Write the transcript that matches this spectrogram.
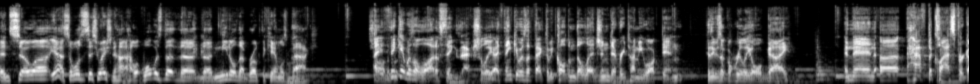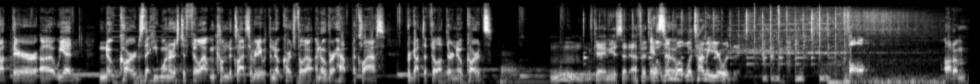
And so uh yeah, so what was the situation? How, how what was the the the needle that broke the camel's back? I think it was a lot of things, actually. I think it was the fact that we called him the legend every time he walked in because he was like a really old guy. And then uh, half the class forgot their. Uh, we had note cards that he wanted us to fill out and come to class every day with the note cards filled out, and over half the class forgot to fill out their note cards. Mm, okay, and you said F it. And What, when, what, what time of year was it? Fall, autumn,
